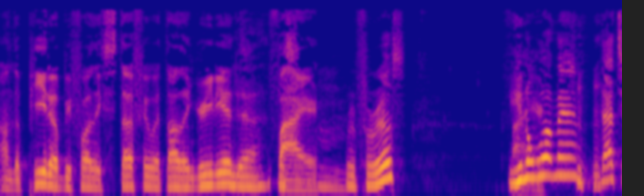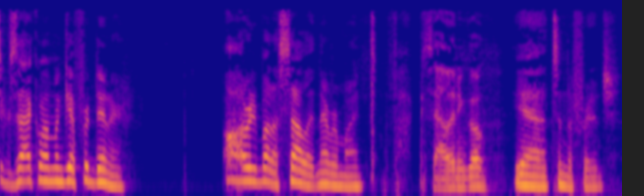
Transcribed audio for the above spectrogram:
on the pita before they stuff it with all the ingredients. Yeah. fire. For reals? You know what, man? That's exactly what I'm gonna get for dinner. Oh, I already bought a salad. Never mind. Fuck. Salad and go. Yeah, it's in the fridge.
